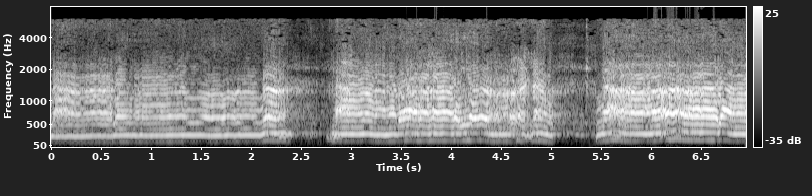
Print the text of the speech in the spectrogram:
नारायण नारायण नारायण।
